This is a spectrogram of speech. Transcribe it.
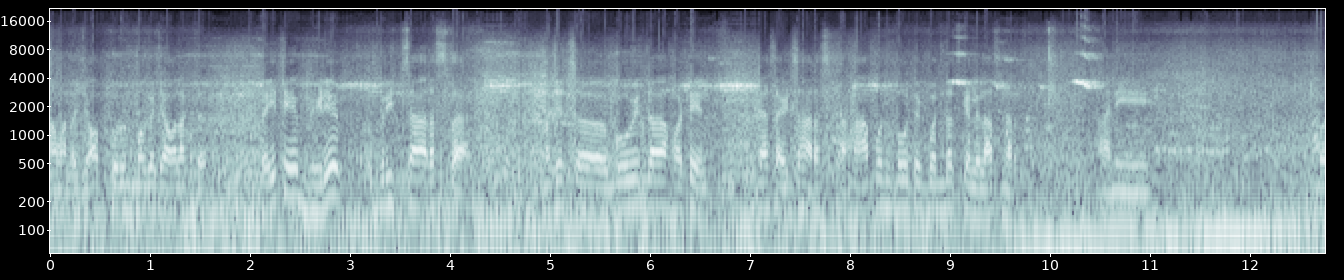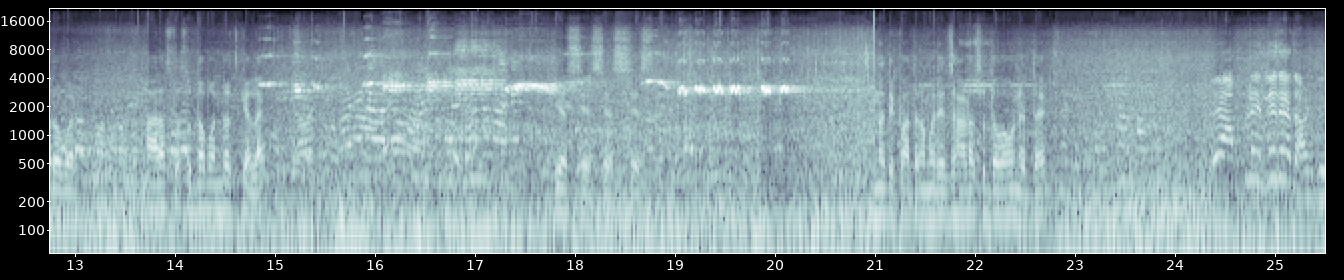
आम्हाला जॉब करून मगच यावं लागतं. तर इथे भिडे ब्रिजचा रस्ता म्हणजेच गोविंदा हॉटेल त्या साईडचा हा रस्ता. हा आपण बहुतेक बंदच केलेला असणार. आणि बरोबर. हा रस्तासुद्धा बंदच केला आहे येस येस येस येस नदीपात्रामध्ये झाडंसुद्धा वाहून येत आहे नाही झाड ते?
